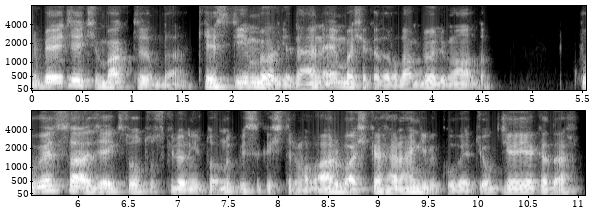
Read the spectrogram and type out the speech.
BC için baktığımda kestiğim bölgeden en başa kadar olan bölümü aldım. Kuvvet sadece eksi 30 kilonewtonluk bir sıkıştırma var. Başka herhangi bir kuvvet yok C'ye kadar.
